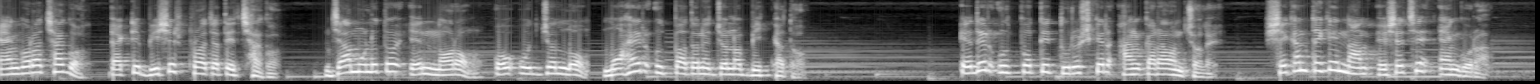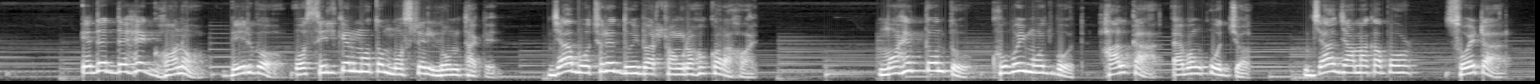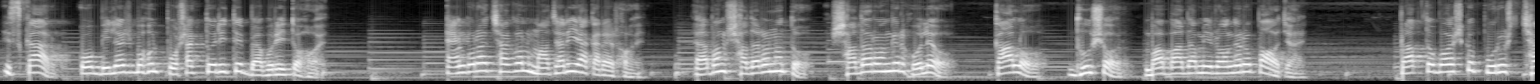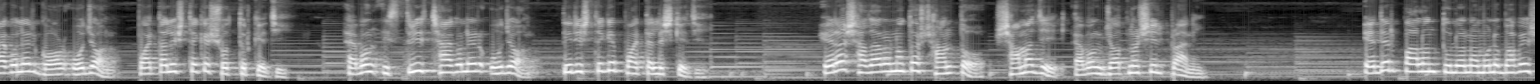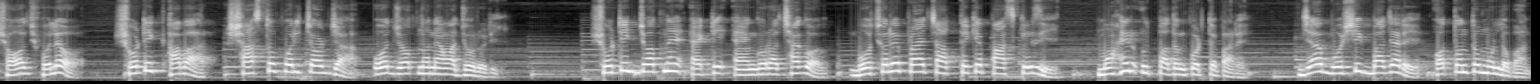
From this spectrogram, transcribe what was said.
Angora ছাগল একটি বিশেষ প্রজাতির ছাগল, যা মূলত এর নরম ও উজ্জ্বল লোম মহের উৎপাদনের জন্য বিখ্যাত। এদের উৎপত্তি তুরস্কের আঙ্কারা অঞ্চলে। সেখান থেকে নাম এসেছে অ্যাঙ্গোরা। এদের দেহে ঘন, দীর্ঘ ও সিল্কের মতো মসৃণ লোম থাকে, যা বছরে দুইবার সংগ্রহ করা হয়। মহের তন্তু খুবই মজবুত, হালকা এবং উজ্জ্বল, যা জামাকাপড় সোয়েটার, স্কার্ফ ও বিলাসবহুল পোশাক তৈরিতে ব্যবহৃত হয়। অ্যাঙ্গোরা ছাগল মাঝারি আকারের হয় এবং সাধারণত সাদা রঙের হলেও কালো, ধূসর বা বাদামি রঙেরও পাওয়া যায়। প্রাপ্তবয়স্ক পুরুষ ছাগলের গড় ওজন পঁয়তাল্লিশ থেকে সত্তর কেজি এবং স্ত্রী ছাগলের ওজন তিরিশ থেকে পঁয়তাল্লিশ কেজি। এরা সাধারণত শান্ত, সামাজিক এবং যত্নশীল প্রাণী। এদের পালন তুলনামূলকভাবে সহজ হলেও সঠিক খাবার, স্বাস্থ্য পরিচর্যা ও যত্ন নেওয়া জরুরি। সঠিক যত্নে একটি অ্যাঙ্গোরা ছাগল বছরে প্রায় চার থেকে পাঁচ কেজি মহের উৎপাদন করতে পারে, যা বৈশ্বিক বাজারে অত্যন্ত মূল্যবান।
